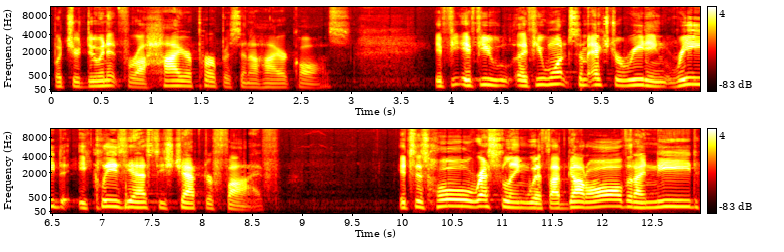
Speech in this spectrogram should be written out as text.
but you're doing it for a higher purpose and a higher cause. If, if, you, if you want some extra reading, read Ecclesiastes chapter 5. It's this whole wrestling with I've got all that I need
